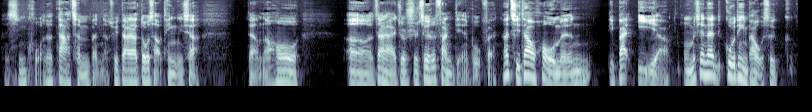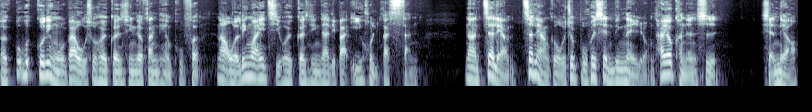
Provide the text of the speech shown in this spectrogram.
很辛苦，这大成本的，所以大家多少听一下。这样，然后，呃，再来就是这个是饭点的部分。那其他的话，我们礼拜一啊，我们现在固定礼拜五是呃固固定礼拜五是会更新的饭店的部分。那我另外一集会更新在礼拜一或礼拜三。那这两这两个我就不会限定内容，它有可能是闲聊，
